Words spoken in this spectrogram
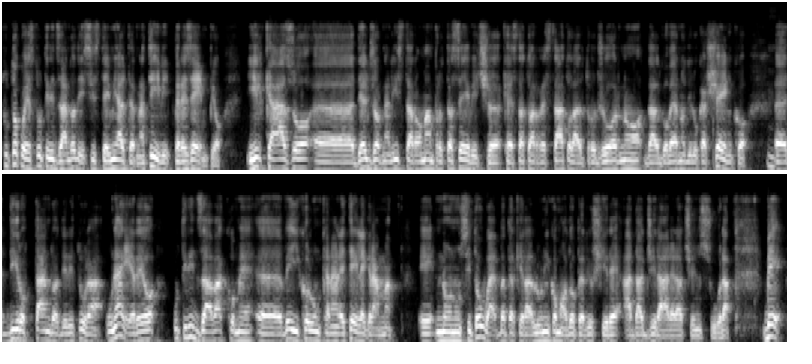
tutto questo utilizzando dei sistemi alternativi. Per esempio, il caso eh, del giornalista Roman Protasevich, che è stato arrestato l'altro giorno dal governo di Lukashenko, mm. eh, dirottando addirittura un aereo, utilizzava come eh, veicolo un canale Telegram e non un sito web perché era l'unico modo per riuscire ad aggirare la censura. Beh,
